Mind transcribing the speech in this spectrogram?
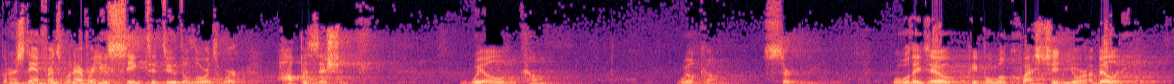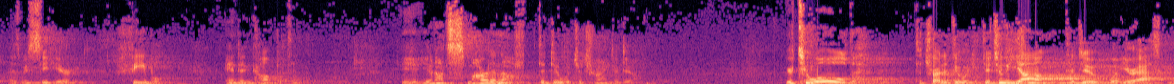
But understand, friends, whenever you seek to do the Lord's work, opposition will come. Will come, certainly. What will they do? People will question your ability, as we see here feeble and incompetent. You're not smart enough to do what you're trying to do. You're too old to try to do what you're, you're too young to do what you're asking,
